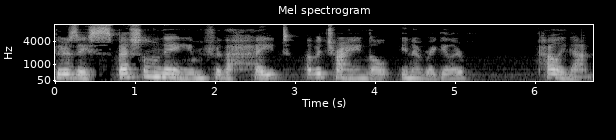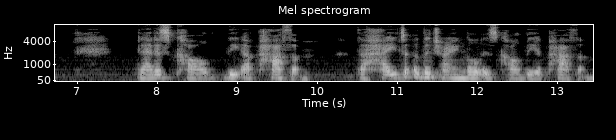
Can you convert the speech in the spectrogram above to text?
There's a special name for the height of a triangle in a regular polygon. That is called the apothem. The height of the triangle is called the apothem.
